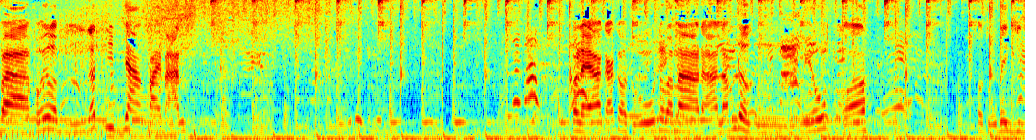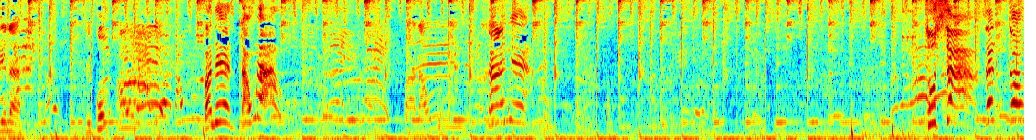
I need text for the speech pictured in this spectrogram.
và phối hợp rất nhịp nhàng bài bản. Có lẽ các cầu thủ Tolama đã nắm được điểm yếu của cầu thủ bên Kizuna Thế Quốc. Văn Hiền đóng nào. Và đóng khá nhẹ. Sút xa, rất tốt.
